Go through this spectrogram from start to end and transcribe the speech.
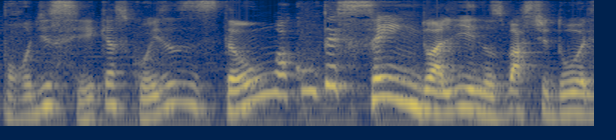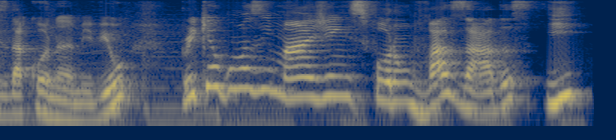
pode ser que as coisas estão acontecendo ali nos bastidores da Konami, viu? Porque algumas imagens foram vazadas e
